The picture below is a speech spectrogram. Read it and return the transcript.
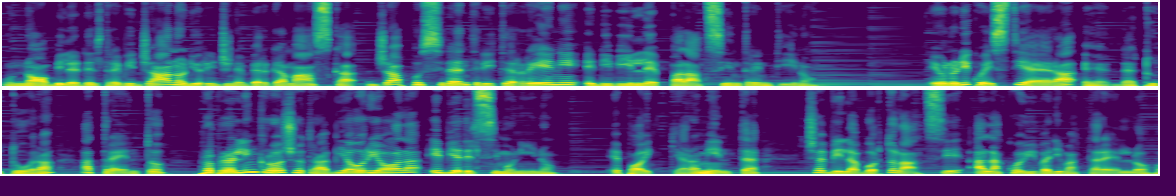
un nobile del Trevigiano di origine bergamasca già possidente di terreni e di ville e palazzi in Trentino. E uno di questi era, ed è tuttora, a Trento, proprio all'incrocio tra via Oriola e via del Simonino. E poi, chiaramente, c'è Villa Bortolazzi all'Acquaviva di Mattarello,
